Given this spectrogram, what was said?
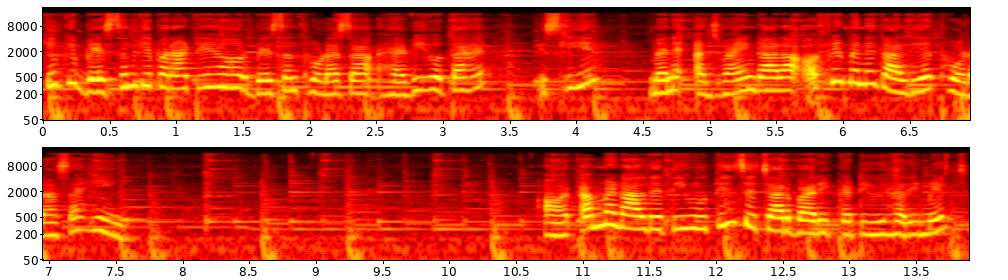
क्योंकि बेसन के पराठे हैं और बेसन थोड़ा सा हैवी होता है, इसलिए मैंने अजवाइन डाला और फिर मैंने डाल दिया थोड़ा सा हींग। और अब मैं डाल देती हूँ तीन से चार बारीक कटी हुई हरी मिर्च,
